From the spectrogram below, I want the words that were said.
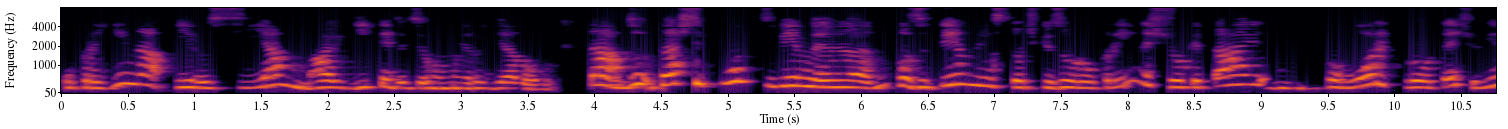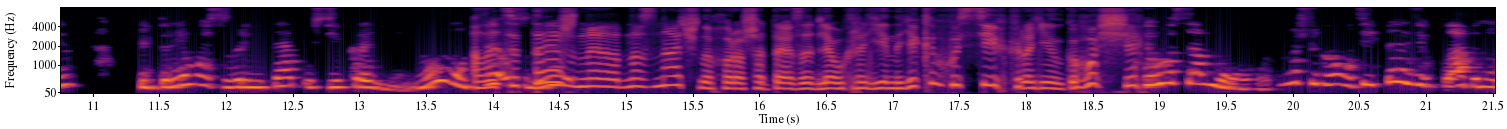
Україна і Росія мають дійти до цього миру діалогу. Так, перший пункт він е, позитивний з точки зору України, що Китай говорить про те, що він підтримує суверенітет усіх країн. Ну але це, це теж неоднозначно хороша теза для України. Яких усіх країн? Кого ще його самого? Тому що ну, у цій тезі вкладено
